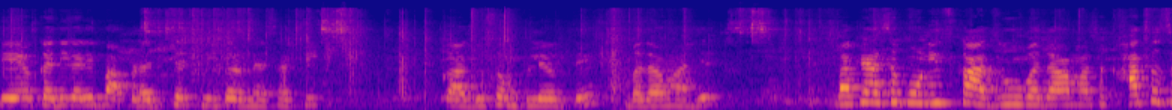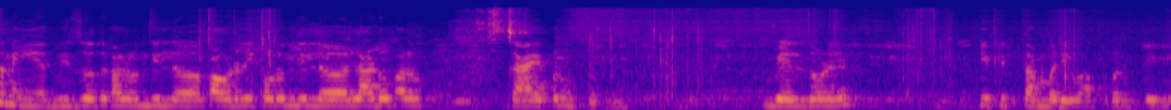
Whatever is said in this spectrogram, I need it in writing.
ते कधी कधी पापडाची चटणी करण्यासाठी काजू संपले होते बदाम आहेत. बाकी असं कोणीच काजू बदाम असं खातच नाही आहेत. भिजवत घालून दिलं पावडरी करून दिलं लाडू घालून. काय पण उपयोग नाही वेलदोळे ही पित्तांबरी वापरते मी.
